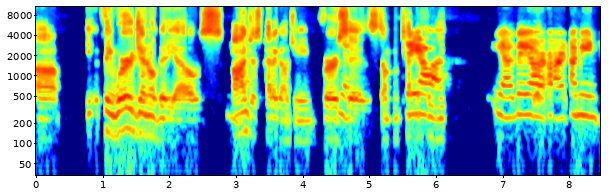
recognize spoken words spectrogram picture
uh, if they were general videos yeah. on just pedagogy versus yeah. some technical. They are. Yeah, they are art. I mean,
